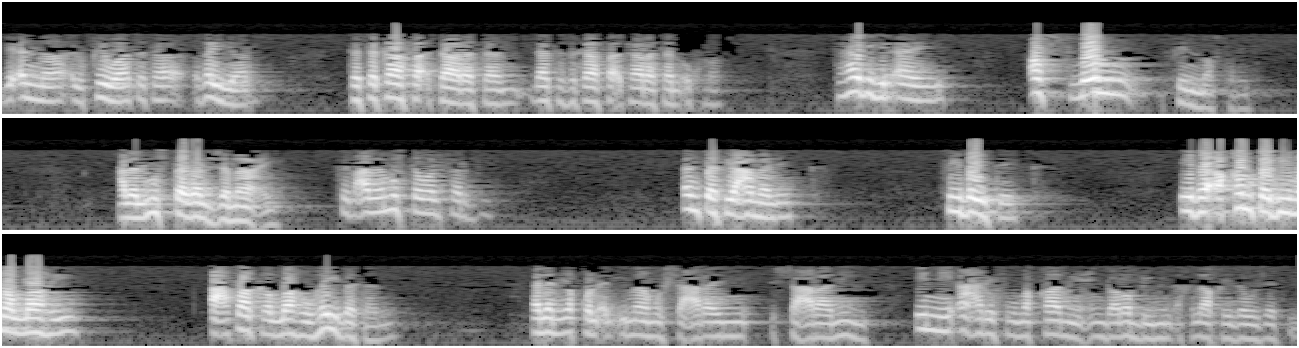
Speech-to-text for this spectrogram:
لأن القوى تتغير تتكافأ تارة لا تتكافأ تارة أخرى. فهذه الآية أصل في النصر على المستوى الجماعي. طيب على المستوى الفردي. أنت في عملك في بيتك. إذا أقمت دين الله أعطاك الله هيبة. ألم يقل الإمام الشعراني, إني أعرف مقامي عند ربي من أخلاق زوجتي.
